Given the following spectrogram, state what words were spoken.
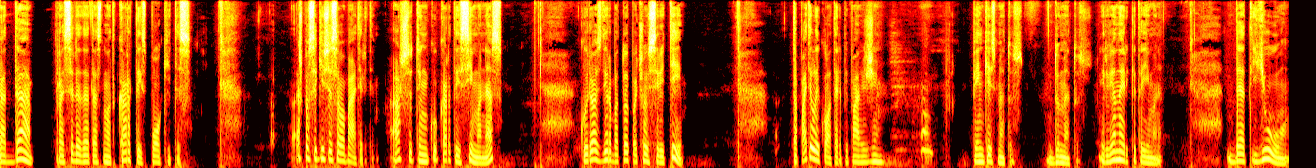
kada prasideda tas nuot kartais pokytis. Aš pasakysiu savo patirtį. Aš sutinku kartais įmonės, kurios dirba toj pačioj srity. Ta pati laikotarpį, pavyzdžiui, nu, penkis metus, du metus. Ir viena ir kita įmonė. Bet jų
